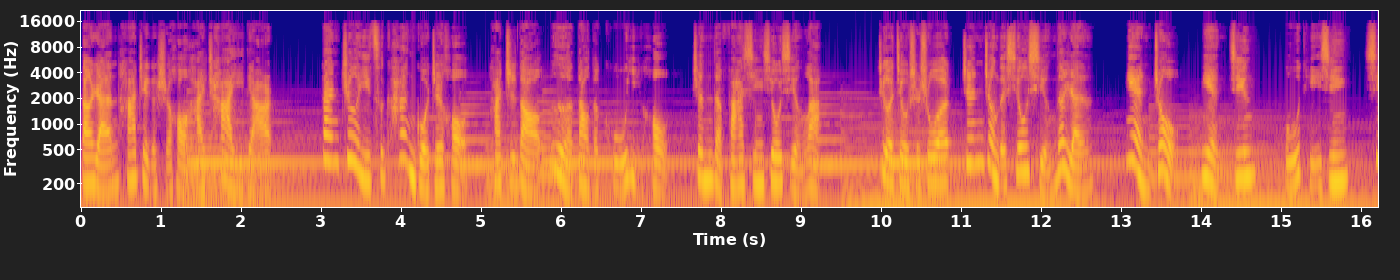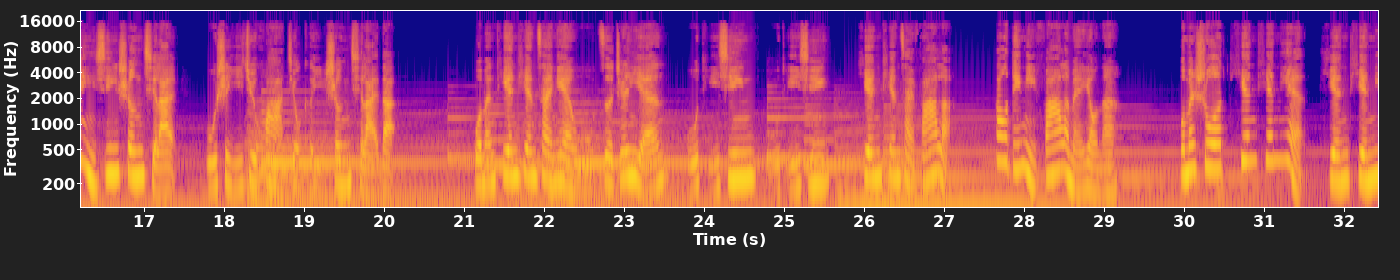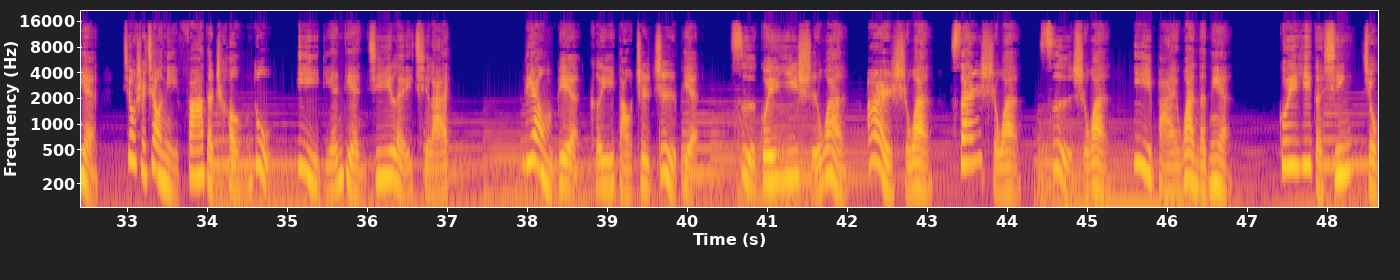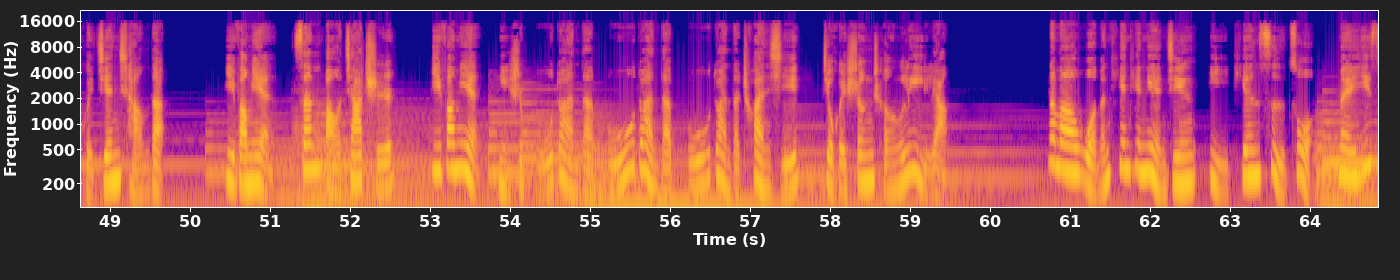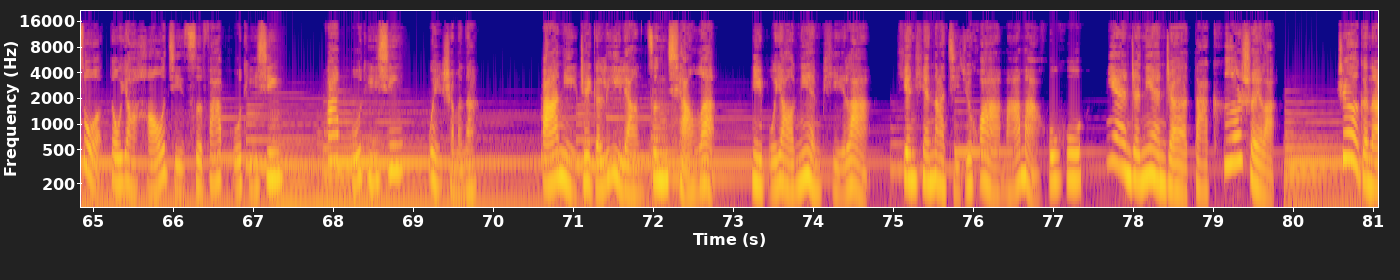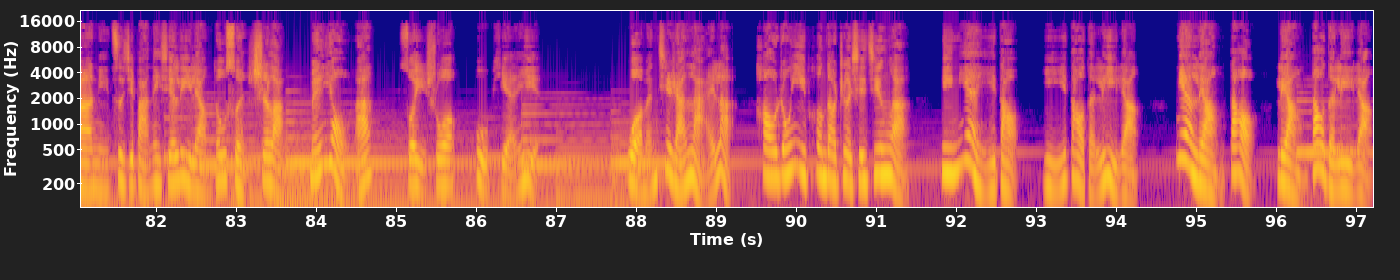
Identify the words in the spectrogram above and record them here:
当然，他这个时候还差一点儿，但这一次看过之后，他知道恶道的苦以后，真的发心修行了。这就是说，真正的修行的人，念咒、念经、菩提心、信心升起来，不是一句话就可以升起来的。我们天天在念五字真言，菩提心、菩提心，天天在发了，到底你发了没有呢？我们说天天念，天天念，就是叫你发的程度一点点积累起来。量变可以导致质变，四归一十万、二十万、三十万、四十万、一百万的念，皈依的心就会坚强的。一方面三宝加持，一方面你是不断的、不断的、不断的串习，就会生成力量。那么我们天天念经，一天四座，每一座都要好几次发菩提心。发菩提心为什么呢？把你这个力量增强了，你不要念疲了。天天那几句话马马虎虎，念着念着打瞌睡了。这个呢，你自己把那些力量都损失了，没有了。所以说不便宜。我们既然来了。好容易碰到这些经了，你念一道一道的力量，念两道两道的力量，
